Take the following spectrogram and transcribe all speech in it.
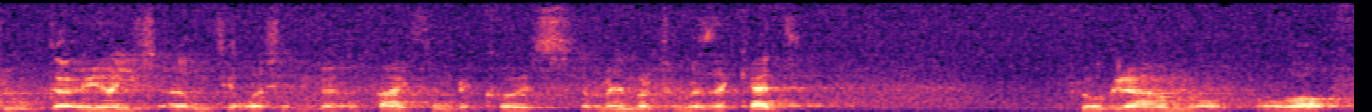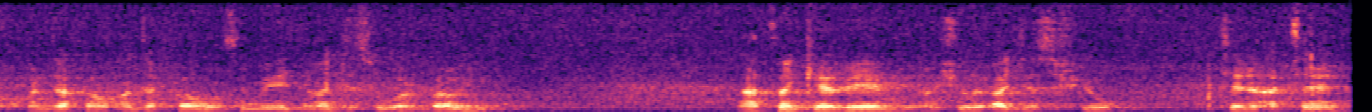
feel down, I, used, I like to listen to Monty Python because I remember from as a kid, programme a, a lot of under, fil- under films they made, I just thought were brilliant. I think of them, I, should, I just feel 10 out of 10.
